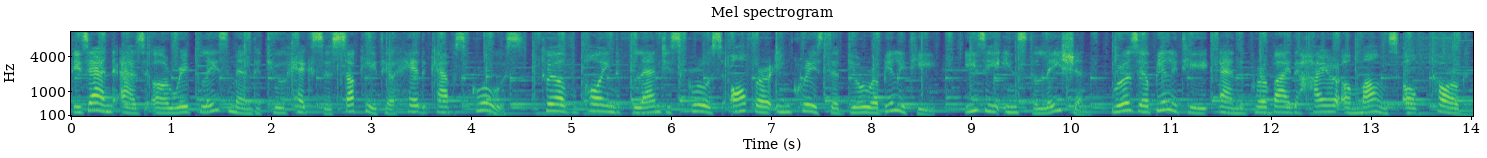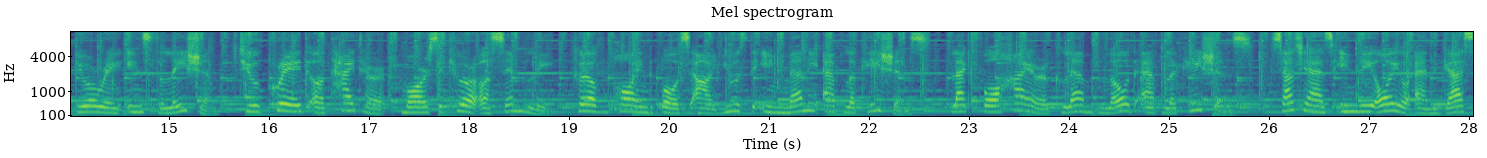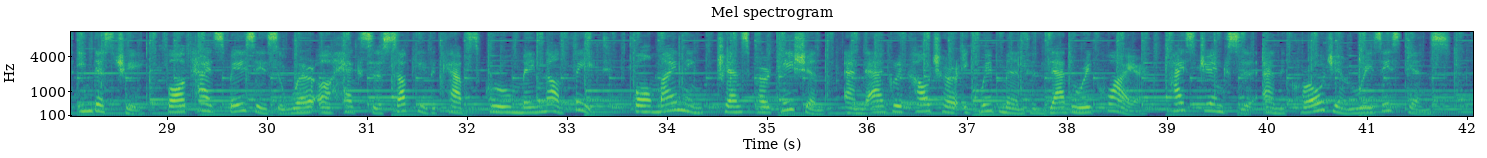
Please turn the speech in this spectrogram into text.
Designed as a replacement to hex socket head cap screws, 12-point flange screws offer increased durability, easy installation, usability, and provide higher amounts of torque during installation. To create a tighter, more secure assembly, 12-point bolts are used in many applications, like for higher clamp load applications, such as in the oil and gas industry, for tight spaces where a hex socket cap screw may not fit, for mining, transportation, and agriculture equipment that require high strength and corrosion resistance.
